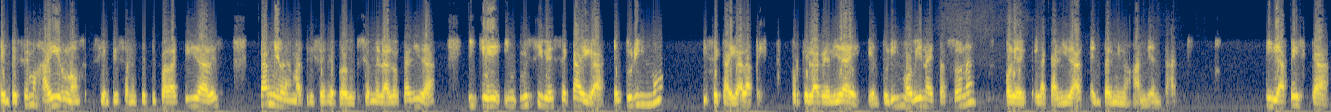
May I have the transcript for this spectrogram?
empecemos a irnos, si empiezan este tipo de actividades, cambien las matrices de producción de la localidad y que inclusive se caiga el turismo y se caiga la pesca. Porque la realidad es que el turismo viene a esta zona por la calidad en términos ambientales. Y la pesca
